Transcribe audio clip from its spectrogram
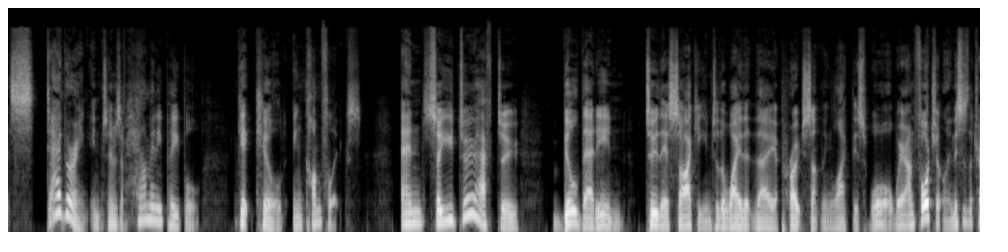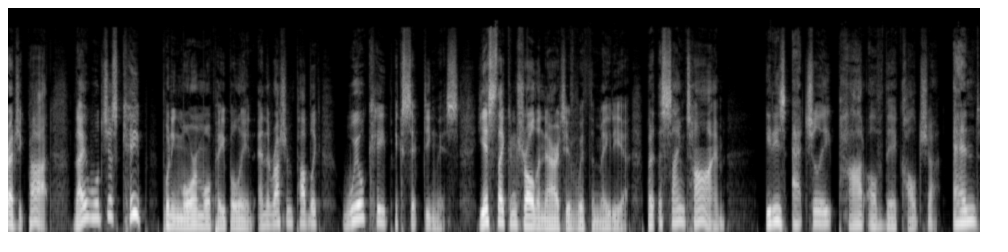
staggering in terms of how many people get killed in conflicts. And so you do have to build that in to their psyche into the way that they approach something like this war, where unfortunately, and this is the tragic part, they will just keep putting more and more people in, and the Russian public will keep accepting this. Yes, they control the narrative with the media, but at the same time, it is actually part of their culture. And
